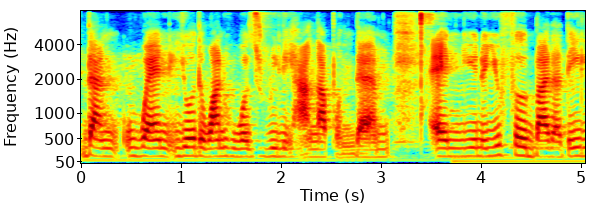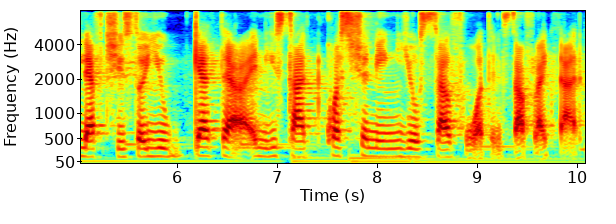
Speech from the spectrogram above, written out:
than when you're the one who was really hung up on them. And you know you feel bad that they left you so you get there and you start questioning your self-worth and stuff like that.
